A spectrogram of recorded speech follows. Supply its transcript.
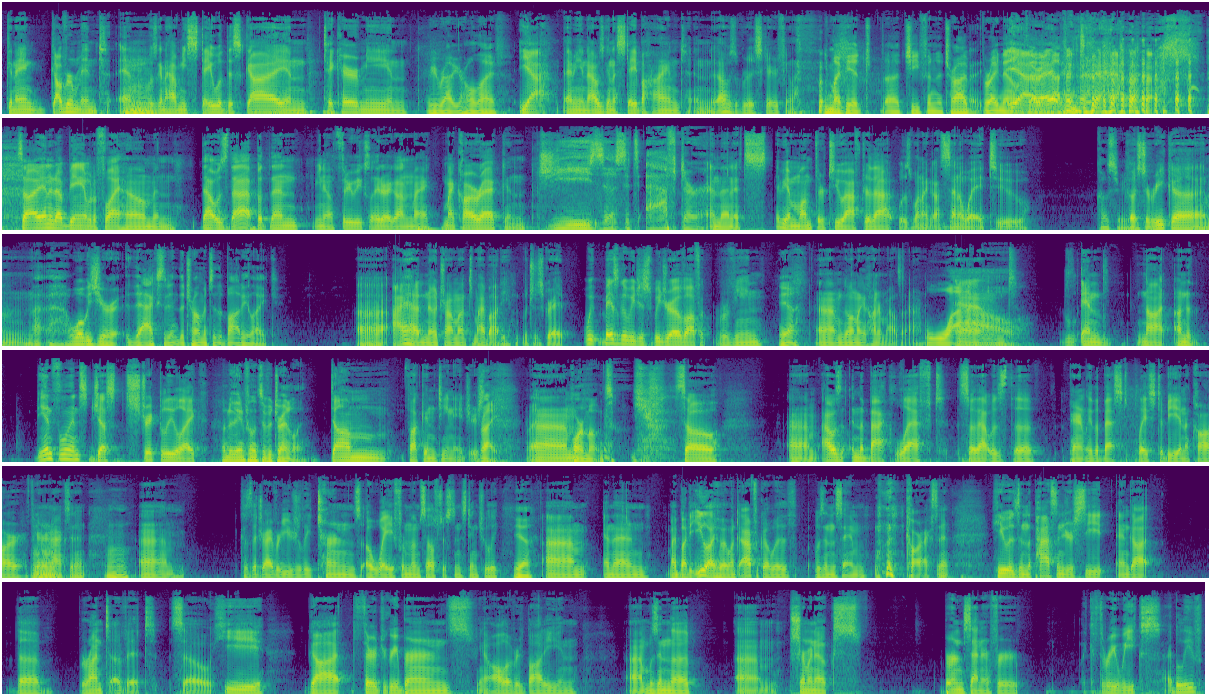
Ghanaian government and hmm. was going to have me stay with this guy and take care of me. And reroute your whole life. yeah, I mean, I was going to stay behind, and that was a really scary feeling. You might be a, a chief in a tribe right now. Yeah, if that right? happened. so I ended up being able to fly home, and that was that. But then, you know, three weeks later, I got in my my car wreck, and Jesus, it's after and then it's maybe a month or two after that was when I got sent away to Costa Rica. Costa Rica, and What was your the accident, the trauma to the body like? uh, I had no trauma to my body, which was great. We basically we just we drove off a ravine, Yeah. um, going like 100 miles an hour. Wow. and and not under the influence, just strictly like Under the influence of adrenaline. dumb fucking teenagers. Right. Right. Um, Hormones. Yeah. So um, I was in the back left, so that was the apparently the best place to be in a car if you're in an accident. Um, because the driver usually turns away from themselves just instinctually. Yeah. Um, and then my buddy Eli, who I went to Africa with, was in the same car accident. He was in the passenger seat and got the brunt of it. So he got third degree burns, you know, all over his body, and um, was in the um, Sherman Oaks burn center for like three weeks, I believe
